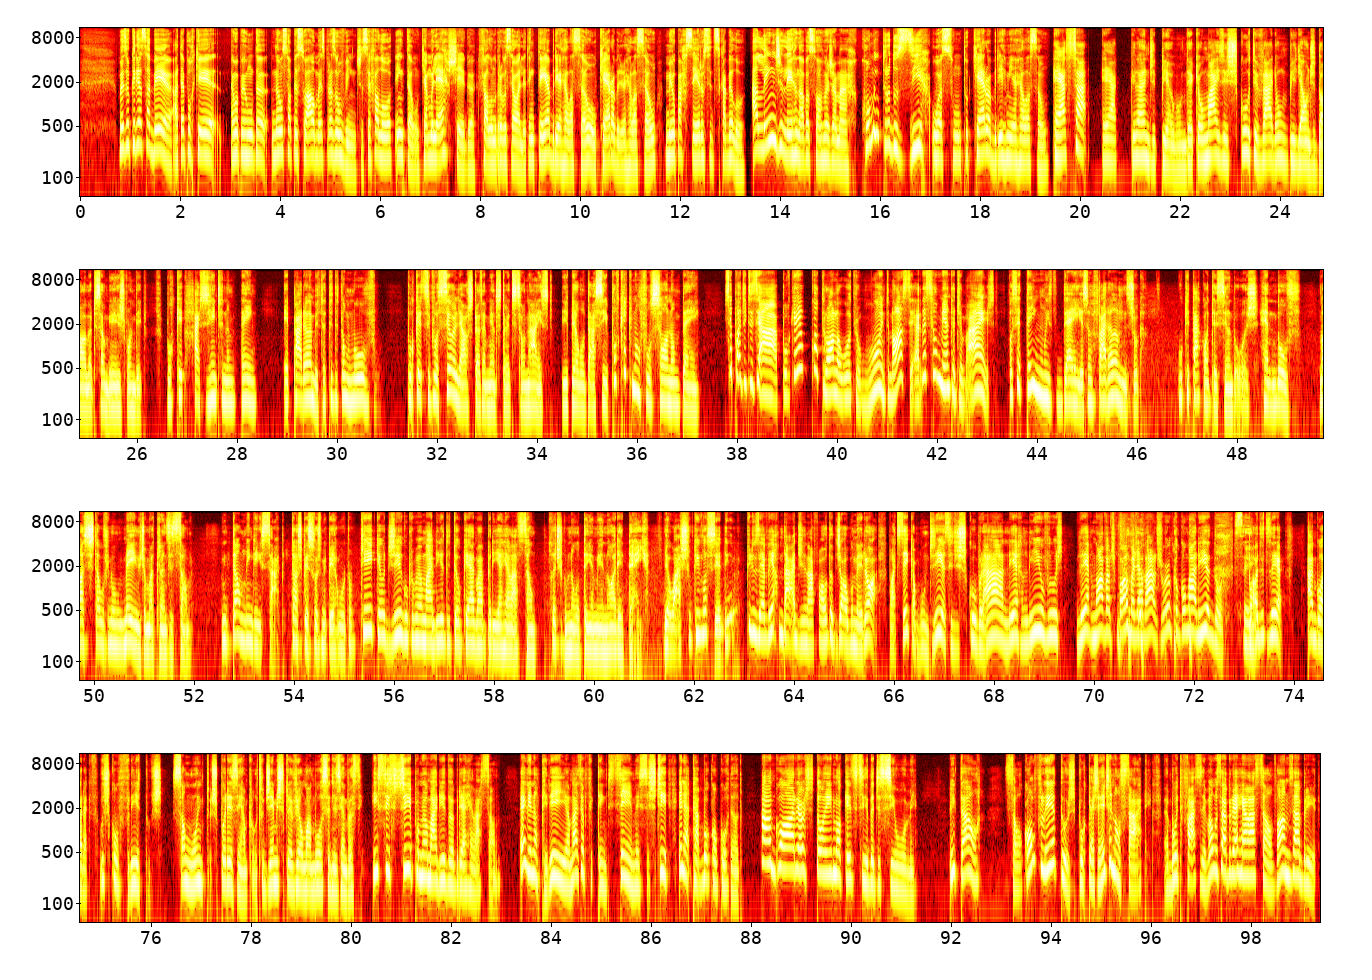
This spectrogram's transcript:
Mas eu queria saber, até porque é uma pergunta não só pessoal, mas para as ouvintes. Você falou, então, que a mulher chega falando para você: olha, tentei abrir a relação, ou quero abrir a relação, meu parceiro se descabelou. Além de ler Novas Formas de Amar, como introduzir o assunto quero abrir minha relação? Essa é a grande pergunta que eu mais escuto e vale um bilhão de dólares se alguém responder. Porque a gente não tem é parâmetro, é tudo tão novo. Porque se você olhar os casamentos tradicionais e perguntar assim, por que, que não funcionam bem? Você pode dizer, ah, porque controla o outro muito, nossa, ela ciumenta demais. Você tem umas ideias, um parâmetro. O que está acontecendo hoje é novo. Nós estamos no meio de uma transição. Então ninguém sabe. Então as pessoas me perguntam: o que, que eu digo para o meu marido que eu quero abrir a relação? Eu digo: não tenho a menor ideia. Eu acho que você tem que dizer a verdade na falta de algo melhor. Pode ser que algum dia se descubra, ah, ler livros, ler novas formas de amar junto com o marido. Sim. Pode ser. Agora, os conflitos são muitos. Por exemplo, outro dia me escreveu uma moça dizendo assim: Insisti para o meu marido abrir a relação. Ele não queria, mas eu fiquei em cima, insisti. Ele acabou concordando. Agora eu estou enlouquecida de ciúme. Então, são conflitos, porque a gente não sabe. É muito fácil dizer, vamos abrir a relação, vamos abrir.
